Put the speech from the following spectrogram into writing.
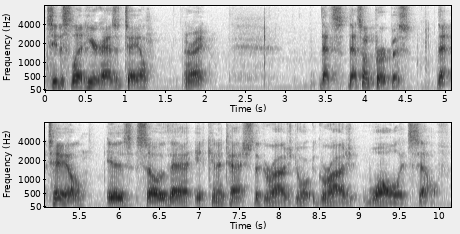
see the sled here has a tail, all right? That's, that's on purpose. That tail is so that it can attach to the garage door, garage wall itself.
